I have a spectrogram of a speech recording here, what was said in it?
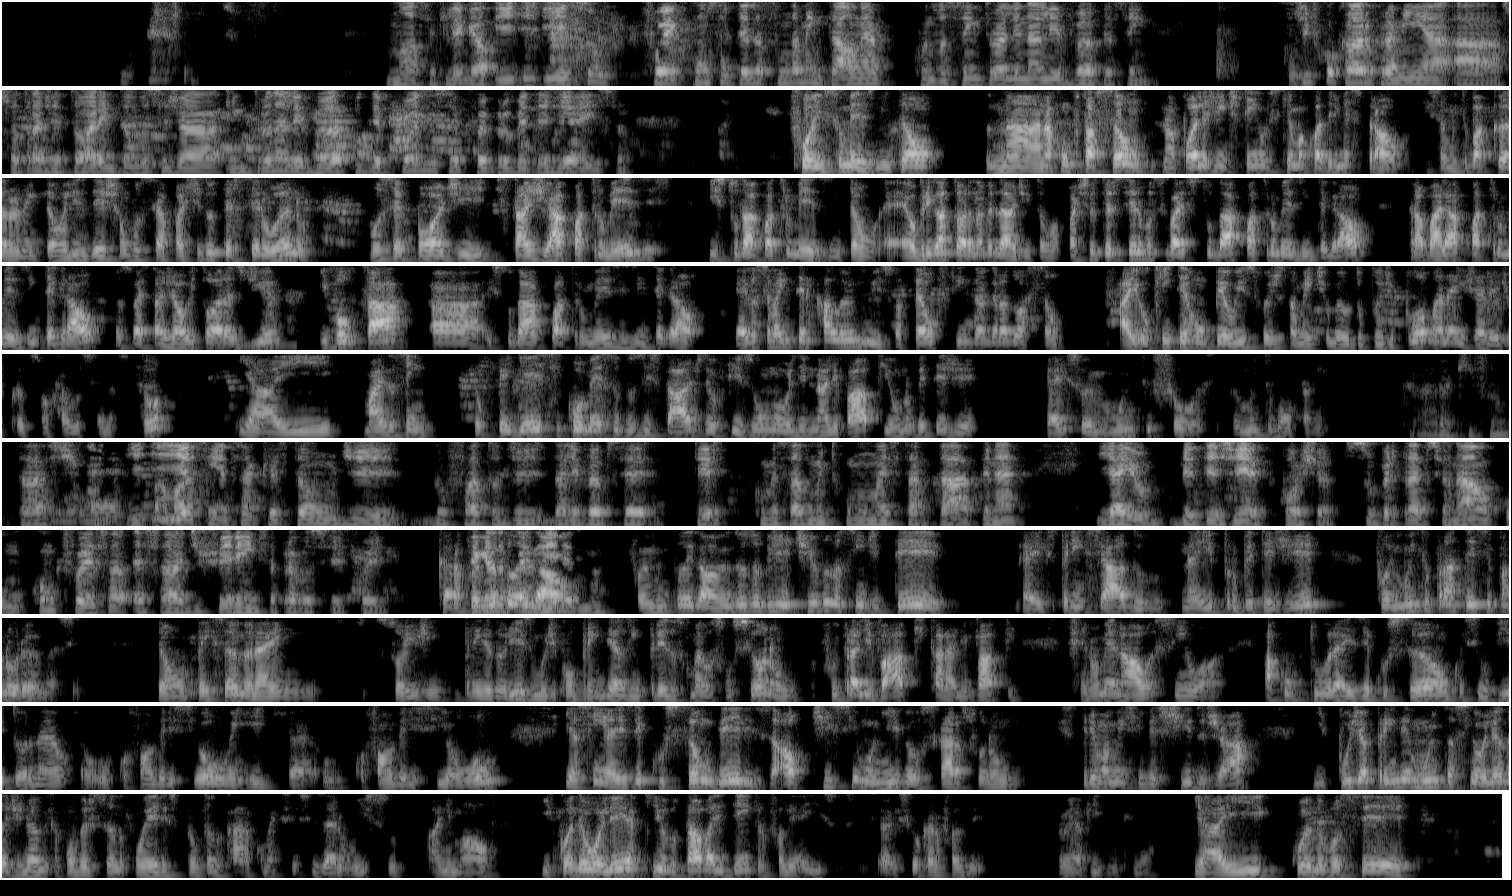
Nossa, que legal. E, e, isso foi com certeza fundamental, né? Quando você entrou ali na LiveUp, assim. Se ficou claro para mim a, a, sua trajetória, então você já entrou na LiveUp, depois você foi para o BTG, é isso? Foi isso mesmo. Então, na, na computação, na Poli, a gente tem um esquema quadrimestral. Isso é muito bacana, né? Então, eles deixam você, a partir do terceiro ano, você pode estagiar quatro meses e estudar quatro meses. Então, é, é obrigatório, na verdade. Então, a partir do terceiro, você vai estudar quatro meses integral, trabalhar quatro meses integral, então você vai estagiar oito horas dia e voltar a estudar quatro meses integral. E aí você vai intercalando isso até o fim da graduação. Aí o que interrompeu isso foi justamente o meu duplo diploma, né, engenharia de produção que a Luciana citou. E aí, mas assim, eu peguei esse começo dos estágios, eu fiz um no, na Livap e um no BTG. E aí isso foi muito show, assim, foi muito bom para mim. Cara, que fantástico. É, e, uma... e, assim, essa questão de, do fato de da Livap ter começado muito como uma startup, né? E aí o BTG, poxa, super tradicional. Como, como que foi essa, essa diferença para você? Foi Cara, foi muito legal. Foi muito legal. Um dos objetivos assim de ter é, experienciado, né, ir para o BTG foi muito para ter esse panorama, assim. Então, pensando, né, em sonho de empreendedorismo, de compreender as empresas, como elas funcionam, fui para a Livap, cara, a Livap, fenomenal, assim, a, a cultura, a execução, conheci o Vitor, né, o, co-founder e CEO, o Henrique, é o co-founder e CEO, e assim, a execução deles, altíssimo nível, os caras foram extremamente investidos já, e pude aprender muito, assim, olhando a dinâmica, conversando com eles, perguntando, cara, como é que vocês fizeram isso, animal, e quando eu olhei aquilo, tava ali dentro, eu falei, é isso, assim, é isso que eu quero fazer pra minha vida, entendeu? E aí, quando você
